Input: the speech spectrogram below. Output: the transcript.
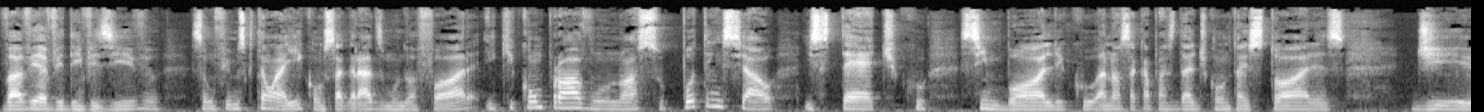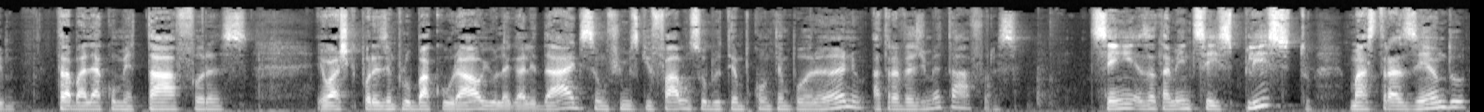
vá ver A Vida Invisível. São filmes que estão aí, consagrados mundo afora, e que comprovam o nosso potencial estético, simbólico, a nossa capacidade de contar histórias, de trabalhar com metáforas. Eu acho que, por exemplo, o Bacurau e o Legalidade são filmes que falam sobre o tempo contemporâneo através de metáforas. Sem exatamente ser explícito, mas trazendo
